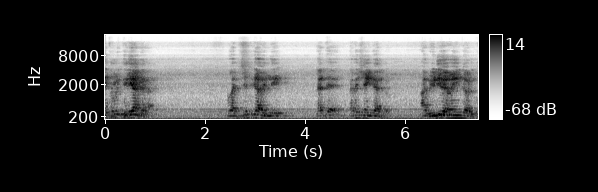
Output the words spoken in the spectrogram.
ఇతరులకు తెలియాలి కదా. నువ్వు అర్జెంటుగా వెళ్ళి లేకపోతే రమేష్ అయ్య గారు ఆ వీడియో ఏమైందో అడుగు.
